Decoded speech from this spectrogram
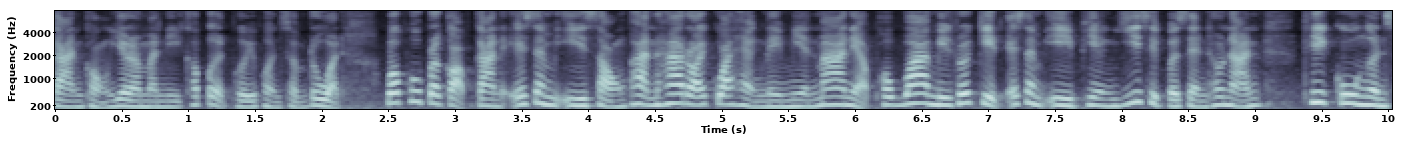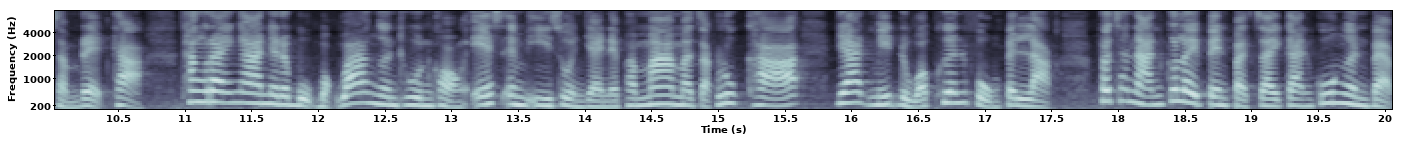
การของเยอรมนีเขาเปิดเผยผลสำรวจ ว่าผู้ประกอบการ SME 2,500 กว่าแห่งในเมียนมาเนี่ยพบว่ามีธุรกิจ SME เพียง 20%เท่านั้นที่กู้เงินสำเร็จค่ะ ทางรายงานในระบุบอกว่าเงินทุนของ SME ส่วนใหญ่ในพม่ามาจากลูกค้า ญาติมิตรหรือว่าเพื่อนฝูงเป็นหลัก เพราะฉะนั้นก็เลยเป็นปัจจัยการกู้เงินแบบ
